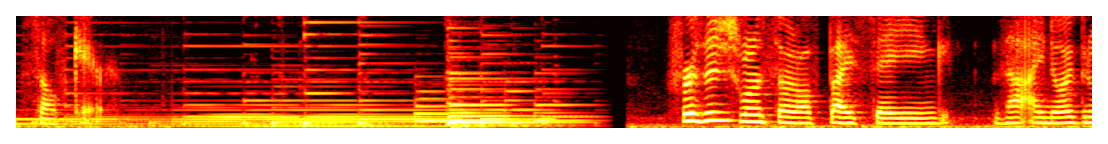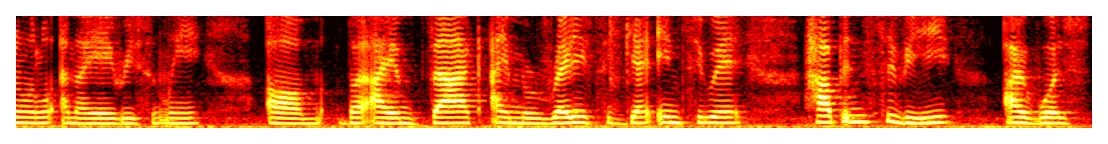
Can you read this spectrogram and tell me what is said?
self care. First, I just want to start off by saying that I know I've been a little MIA recently, um, but I am back. I'm ready to get into it. Happens to be, I was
